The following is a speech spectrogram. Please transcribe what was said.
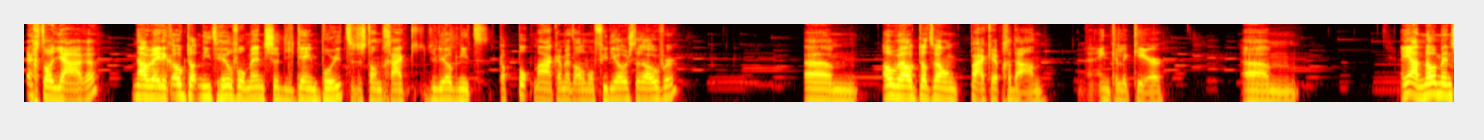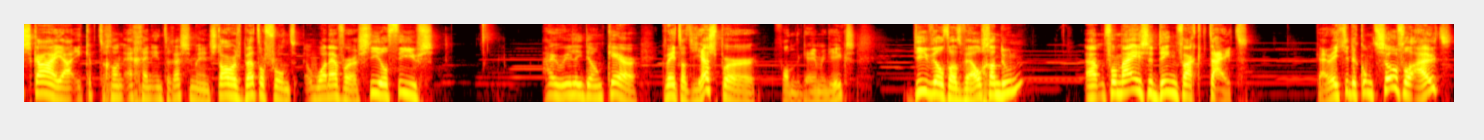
Echt al jaren. Nou weet ik ook dat niet heel veel mensen die game boeit. Dus dan ga ik jullie ook niet kapot maken met allemaal video's erover. Um, alhoewel ik dat wel een paar keer heb gedaan. Een enkele keer. Um, en ja, No Man's Sky. Ja, ik heb er gewoon echt geen interesse meer in. Star Wars Battlefront. Whatever. Steel Thieves. I really don't care. Ik weet dat Jesper van de Gamer Geeks... Die wil dat wel gaan doen. Um, voor mij is het ding vaak tijd. Kijk, weet je, er komt zoveel uit.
